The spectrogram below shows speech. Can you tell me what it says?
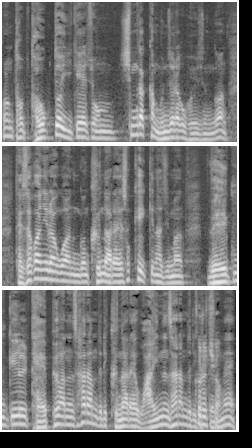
그럼 더, 더욱더 이게 좀 심각한 문제라고 보여지는 건 대사관이라고 하는 건 그 나라에 속해 있긴 하지만 외국을 대표하는 사람들이 그 나라에 와 있는 사람들이기 그렇죠. 때문에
